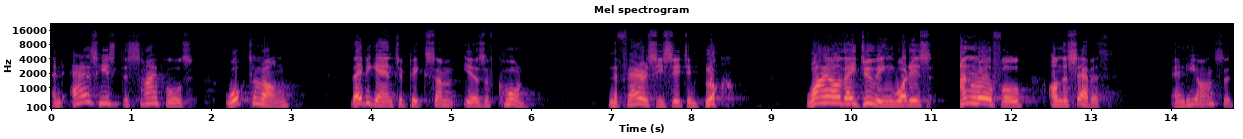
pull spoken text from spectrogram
and as his disciples walked along, they began to pick some ears of corn. And the Pharisee said to him, Look, why are they doing what is unlawful on the Sabbath? And he answered,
